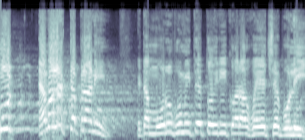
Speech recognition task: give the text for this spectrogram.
উট এমন একটা প্রাণী, এটা মরুভূমিতে তৈরি করা হয়েছে বলেই।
